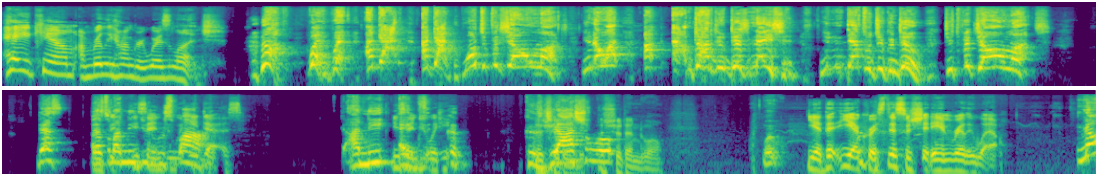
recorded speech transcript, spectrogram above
hey, Kym, I'm really hungry. Where's lunch? Ah, wait, wait. Why don't you fix your own lunch? You know what? I, I'm trying to do Dish Nation. You, that's what you can do. Just fix your own lunch. That's that's Oh, what I need you you to said do what respond. he does. I need You said do what he- because This should end- Joshua. should end well. well, Yeah, th- yeah, Chris, this one should end really well. No,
